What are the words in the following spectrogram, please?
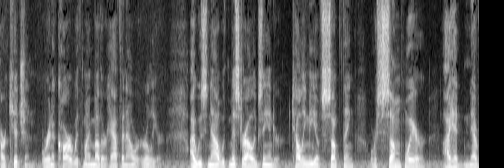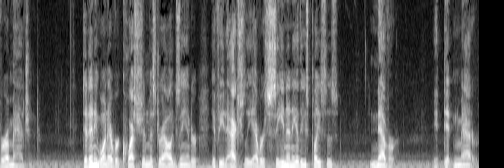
our kitchen or in a car with my mother half an hour earlier. I was now with Mr. Alexander, telling me of something or somewhere I had never imagined. Did anyone ever question Mr. Alexander if he'd actually ever seen any of these places? Never. It didn't matter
